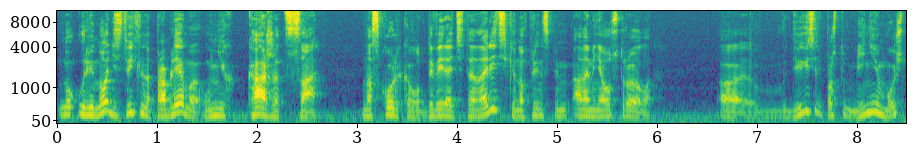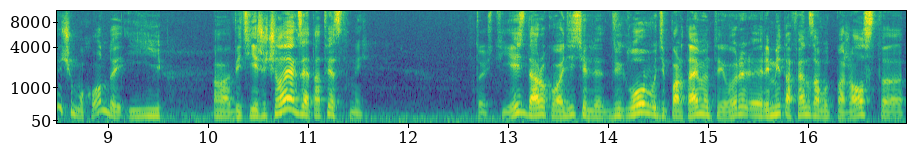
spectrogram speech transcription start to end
Но у Рено действительно проблемы. У них кажется, насколько вот доверять этой аналитике, но в принципе она меня устроила. э, Двигатель просто менее мощный, чем у Honda, и э, ведь есть же человек за это ответственный. То есть есть, да, руководитель двиглового департамента, его Ре- Реми Тафен зовут, пожалуйста.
